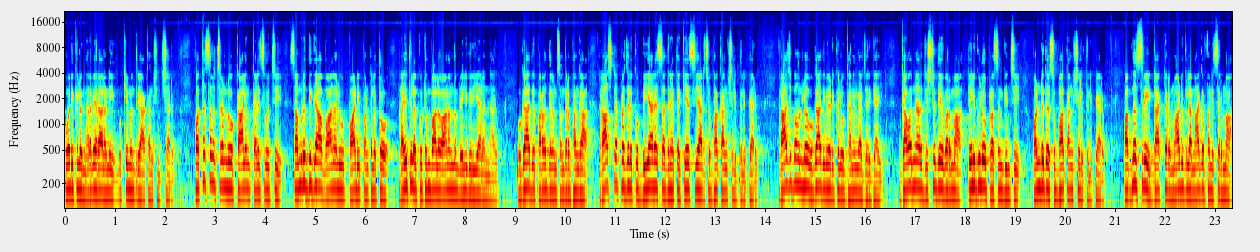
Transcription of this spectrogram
కోరికలు నెరవేరాలని ముఖ్యమంత్రి ఆకాంక్షించారు. కొత్త సంవత్సరంలో కాలం కలిసి వచ్చి సమృద్ధిగా వానలు పాడి పంటలతో రైతుల కుటుంబాలు ఆనందం వెలివిరియాలన్నారు ఉగాది పర్వదినం సందర్భంగా రాష్ట్ర ప్రజలకు బీఆర్ఎస్ అధినేత కేసీఆర్ శుభాకాంక్షలు తెలిపారు. రాజ్భవన్లో ఉగాది వేడుకలు ఘనంగా జరిగాయి. గవర్నర్ జిష్ణుదేవ్ వర్మ తెలుగులో ప్రసంగించి పండుగ శుభాకాంక్షలు తెలిపారు. పద్మశ్రీ డాక్టర్ మాడుగుల నాగఫణి శర్మ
